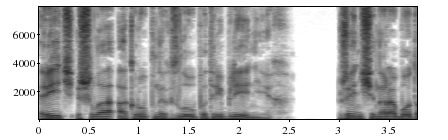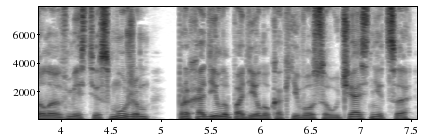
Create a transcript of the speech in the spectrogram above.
Речь шла о крупных злоупотреблениях. Женщина работала вместе с мужем, проходила по делу как его соучастница,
